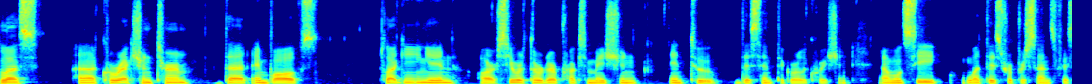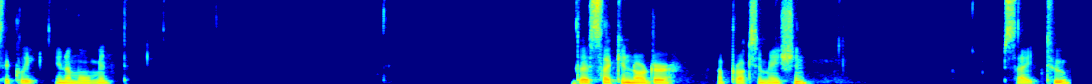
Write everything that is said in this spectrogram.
plus a correction term that involves plugging in our zeroth order approximation into this integral equation. And we'll see what this represents physically in a moment. The second order approximation, psi 2.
